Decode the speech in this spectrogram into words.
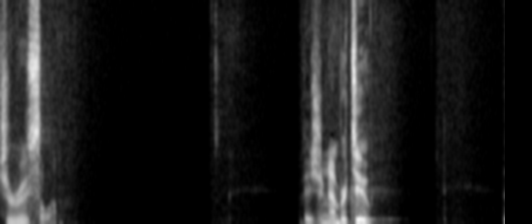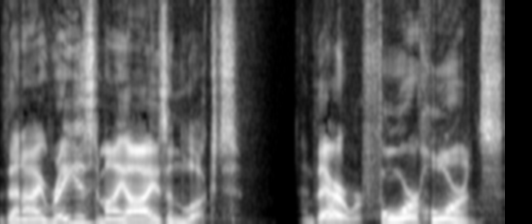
Jerusalem. Vision number two. Then I raised my eyes and looked, and there were four horns.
